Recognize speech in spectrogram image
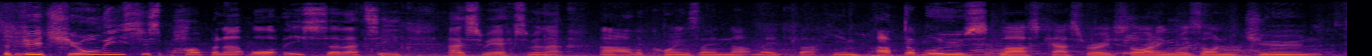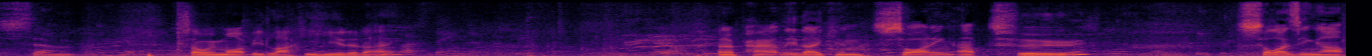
There's a few tulies just popping up like this, so that's the that's the excellent. Ah, the Queensland nutmeg, fuck him. Up the blues. Last cassowary sighting was on June 7th, so we might be lucky here today. And apparently they can sighting up to sizing up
